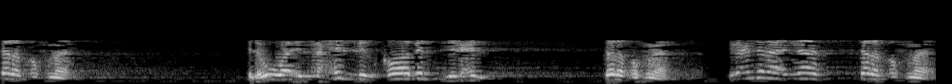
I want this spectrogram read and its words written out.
ثلاث أصناف. اللي هو المحل القابل للعلم. ثلاث أصناف يبقى عندنا الناس ثلاث أصناف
